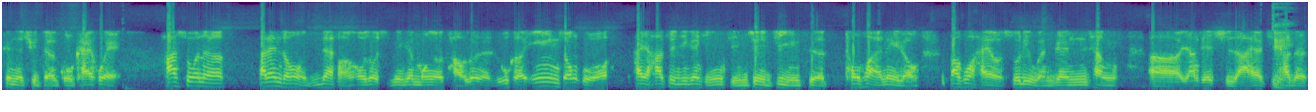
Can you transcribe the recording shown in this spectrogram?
跟着去德国开会。他说呢，拜登总统已经在访问欧洲时间跟盟友讨论了如何因应中国，还有他最近跟习近平最近一次的通话的内容，包括还有苏利文跟像呃杨洁篪啊，还有其他的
